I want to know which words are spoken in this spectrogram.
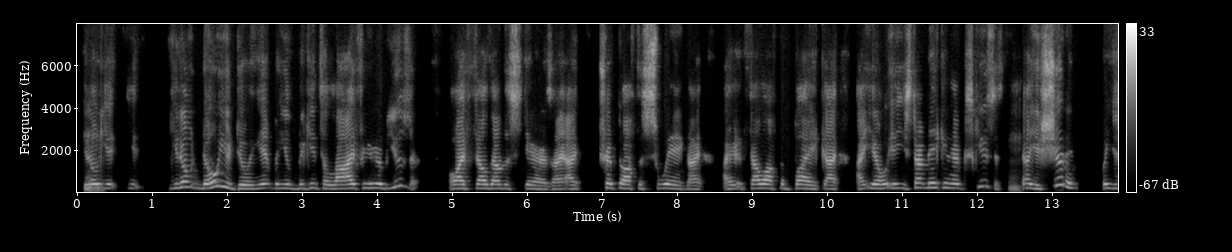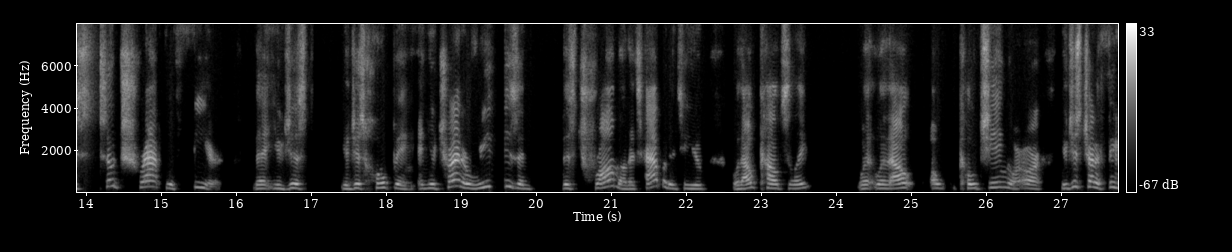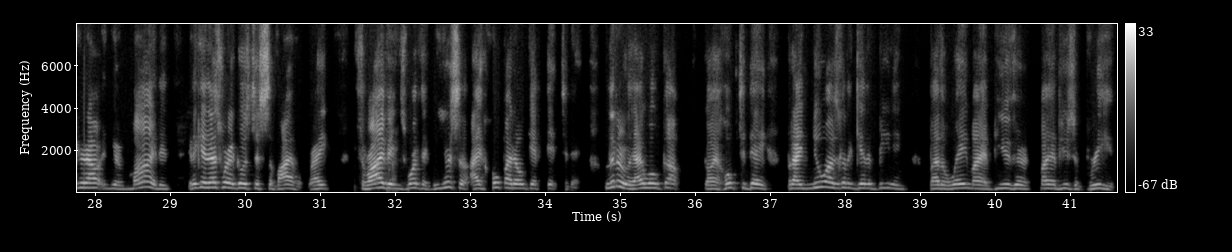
you mm-hmm. know, you, you you don't know you're doing it, but you begin to lie for your abuser. Oh, I fell down the stairs. I, I tripped off the swing. I I fell off the bike. I, I, you know, you start making excuses. Mm. Now you shouldn't, but you're so trapped with fear that you just, you're just hoping and you're trying to reason this trauma that's happening to you without counseling, with, without uh, coaching, or, or you're just trying to figure it out in your mind. And, and again, that's where it goes to survival, right? Thriving is one thing. But you're so, I hope I don't get hit today. Literally, I woke up I hope today, but I knew I was going to get a beating by the way my abuser, my abuser breathed,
